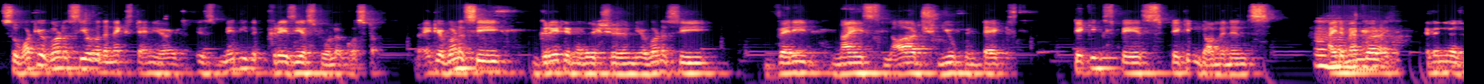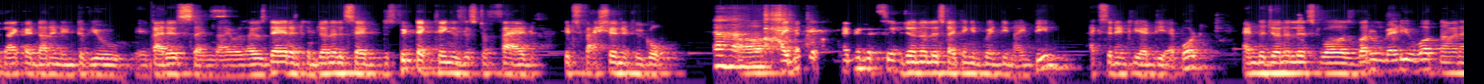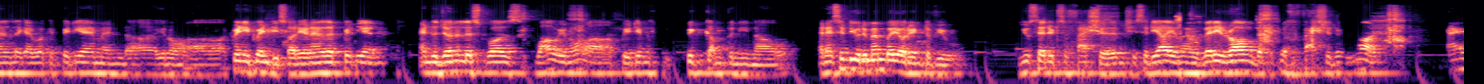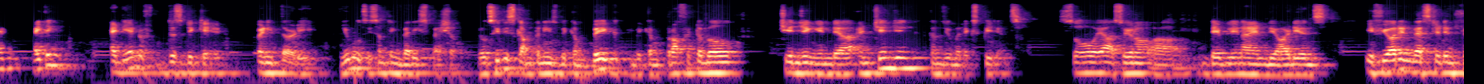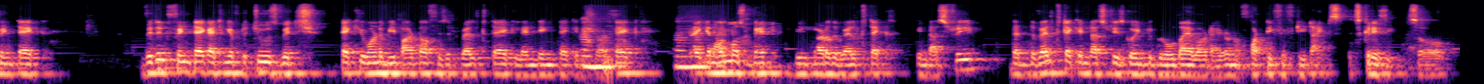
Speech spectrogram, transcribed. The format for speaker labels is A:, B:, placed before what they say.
A: So what you're going to see over the next 10 years is maybe the craziest roller coaster, right? You're going to see great innovation. You're going to see very nice, large new fintechs taking space, taking dominance. Mm-hmm. I remember seven years back, I'd done an interview in Paris, and I was I was there, and some journalist said, "This fintech thing is just a fad. It's fashion. It will go." Uh-huh. Uh, I met I met the same journalist, I think, in 2019, accidentally at the airport, and the journalist was Varun. Where do you work now? And I was like, I work at Paytm, and uh, you know, uh, 2020, sorry, and I was at Paytm, and the journalist was, Wow, you know, uh, Paytm is a big company now. And I said, Do you remember your interview? You said it's a fashion. She said, Yeah, you know, I was very wrong that it was a fashion. It was not. And I think at the end of this decade, 2030, you will see something very special. You'll see these companies become big, become profitable, changing India and changing consumer experience. So yeah, so you know, uh, Devleena and the audience, if you're invested in fintech, within fintech, I think you have to choose which tech you want to be part of. Is it wealth tech, lending tech, insure mm-hmm. tech? Mm-hmm. I can almost bet being part of the wealth tech industry that the wealth tech industry is going to grow by about, I don't know, 40, 50 times. It's crazy. So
